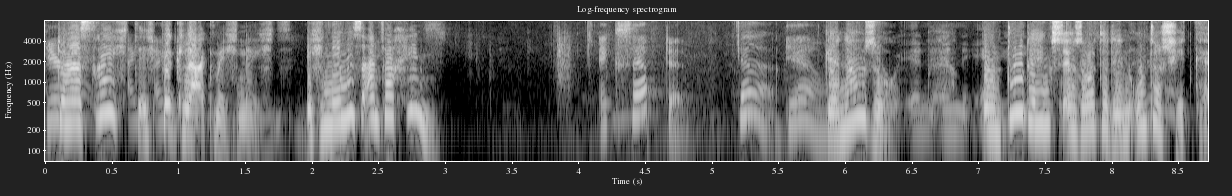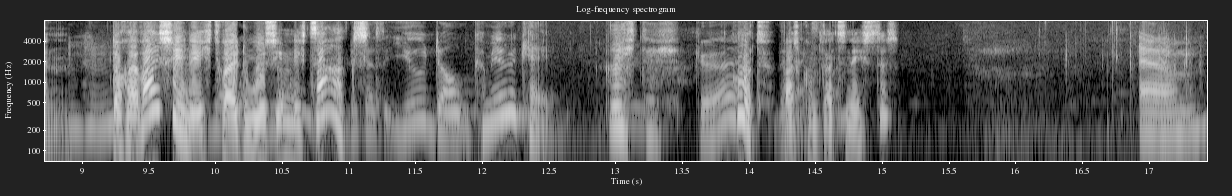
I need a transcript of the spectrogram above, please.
Du hast recht, ich beklag mich nicht. Ich nehme es einfach hin. Accepted. Ja. Genau so. Und du denkst, er sollte den Unterschied kennen. Doch er weiß sie nicht, weil du es ihm nicht sagst. Richtig. Gut, was kommt als nächstes? Ähm,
